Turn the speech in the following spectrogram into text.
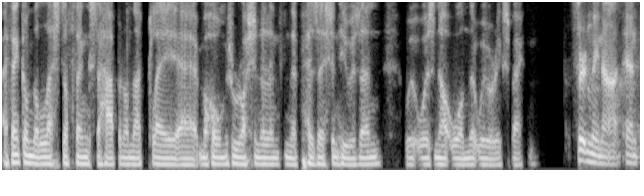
I think on the list of things to happen on that play, uh, Mahomes rushing it in from the position he was in was not one that we were expecting. Certainly not. And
